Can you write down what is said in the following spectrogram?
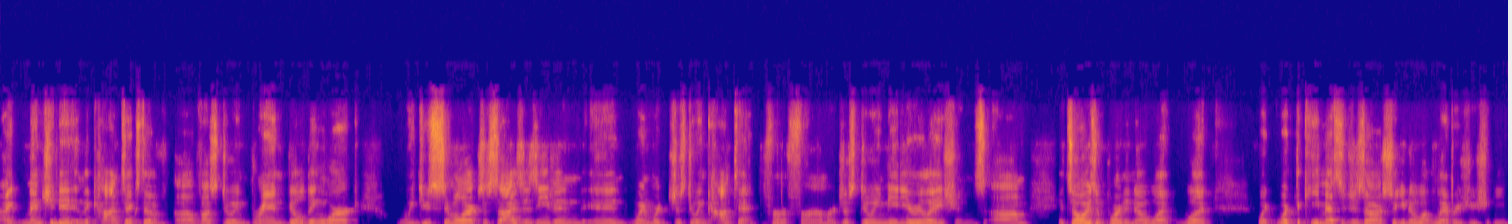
I mentioned it in the context of of us doing brand building work we do similar exercises even in when we're just doing content for a firm or just doing media relations. Um, it's always important to know what what what what the key messages are, so you know what levers you should be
